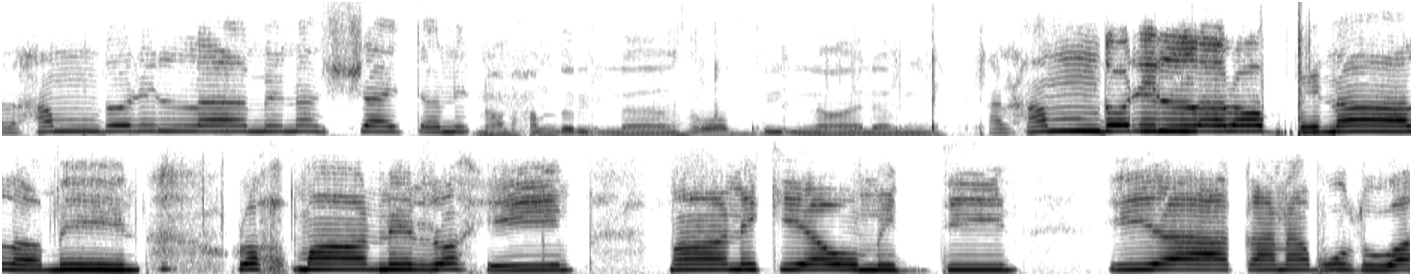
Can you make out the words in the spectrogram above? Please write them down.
আলহামদুলিল্লাহ মিনাশ শাইতানি আলহামদুলিল্লাহ রব্বিল আলামিন। আলহামদুলিল্লাহ রাব্বিল আলামিন রহমানির রহিম মালিকি ইয়াউমিদ্দিন ইয়াকা নাবুদু ওয়া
